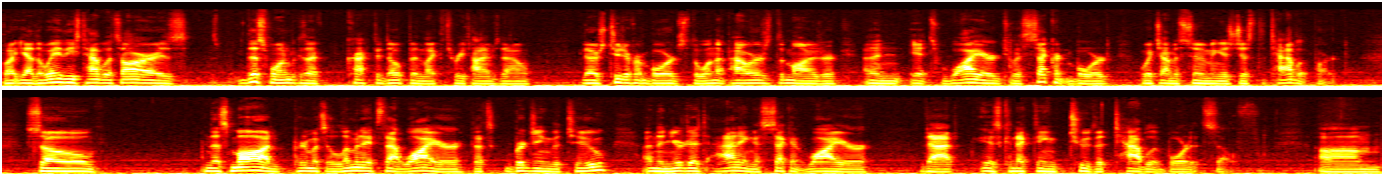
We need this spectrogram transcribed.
But yeah, the way these tablets are is this one because I've cracked it open like three times now. There's two different boards, the one that powers the monitor, and then it's wired to a second board, which I'm assuming is just the tablet part. So this mod pretty much eliminates that wire that's bridging the two, and then you're just adding a second wire that is connecting to the tablet board itself. Um,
